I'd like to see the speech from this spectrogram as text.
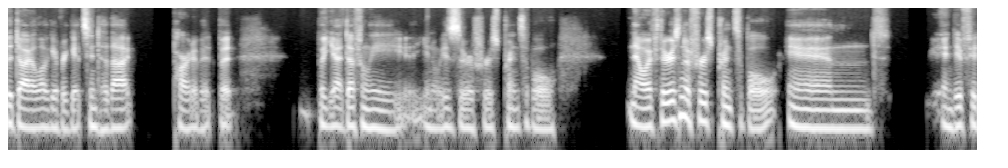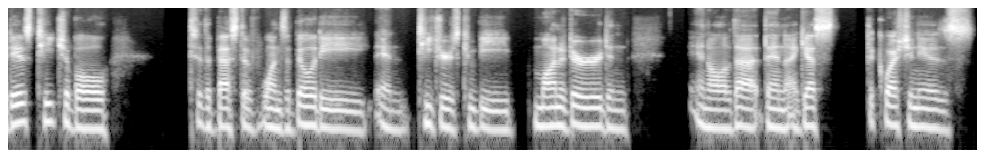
the dialogue ever gets into that part of it. But but yeah, definitely, you know, is there a first principle? Now, if there isn't a first principle, and and if it is teachable to the best of one's ability, and teachers can be monitored and and all of that, then I guess the question is,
